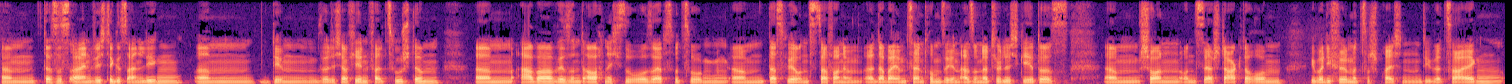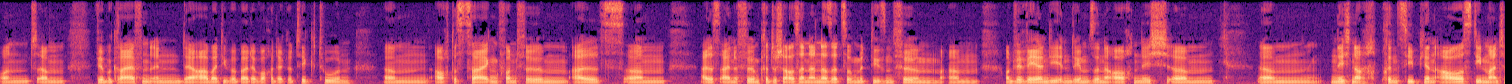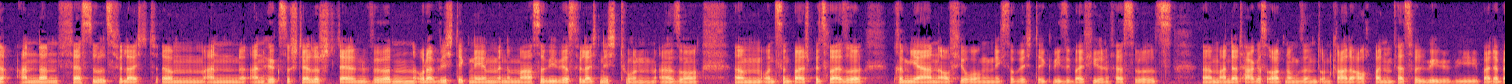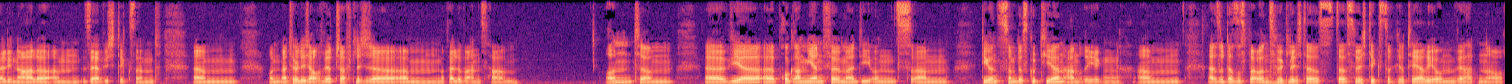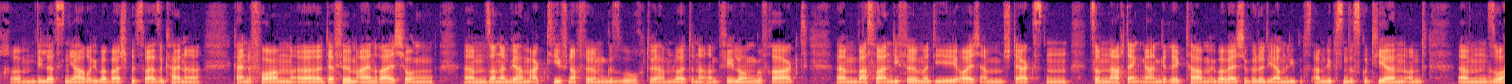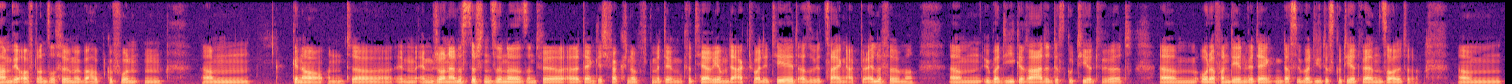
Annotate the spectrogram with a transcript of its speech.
Ähm, das ist ein wichtiges Anliegen. Ähm, dem würde ich auf jeden Fall zustimmen. Ähm, aber wir sind auch nicht so selbstbezogen, ähm, dass wir uns davon im, äh, dabei im Zentrum sehen. Also natürlich geht es ähm, schon uns sehr stark darum, über die Filme zu sprechen, die wir zeigen. Und ähm, wir begreifen in der Arbeit, die wir bei der Woche der Kritik tun, ähm, auch das Zeigen von Filmen als ähm, als eine filmkritische Auseinandersetzung mit diesen Filmen. Und wir wählen die in dem Sinne auch nicht ähm, nicht nach Prinzipien aus, die manche anderen Festivals vielleicht ähm, an, an höchste Stelle stellen würden oder wichtig nehmen in einem Maße, wie wir es vielleicht nicht tun. Also ähm, uns sind beispielsweise Premierenaufführungen nicht so wichtig, wie sie bei vielen Festivals ähm, an der Tagesordnung sind und gerade auch bei einem Festival wie, wie bei der Berlinale ähm, sehr wichtig sind ähm, und natürlich auch wirtschaftliche ähm, Relevanz haben. Und ähm, äh, wir äh, programmieren Filme, die uns ähm, die uns zum Diskutieren anregen. Ähm, also das ist bei uns mhm. wirklich das, das wichtigste Kriterium. Wir hatten auch ähm, die letzten Jahre über beispielsweise keine, keine Form äh, der Filmeinreichung, ähm, sondern wir haben aktiv nach Filmen gesucht. Wir haben Leute nach Empfehlungen gefragt. Ähm, was waren die Filme, die euch am stärksten zum Nachdenken angeregt haben? Über welche würdet ihr am liebsten, am liebsten diskutieren? Und ähm, so haben wir oft unsere Filme überhaupt gefunden. Ähm, Genau, und äh, im, im journalistischen Sinne sind wir, äh, denke ich, verknüpft mit dem Kriterium der Aktualität. Also wir zeigen aktuelle Filme, ähm, über die gerade diskutiert wird ähm, oder von denen wir denken, dass über die diskutiert werden sollte. Ähm,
